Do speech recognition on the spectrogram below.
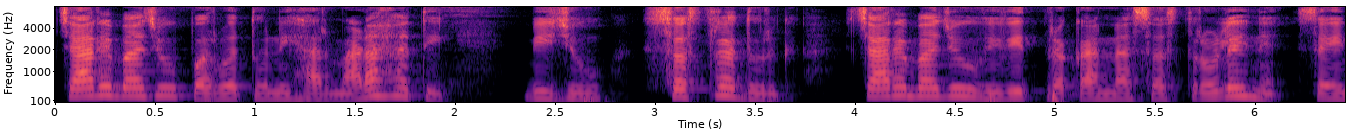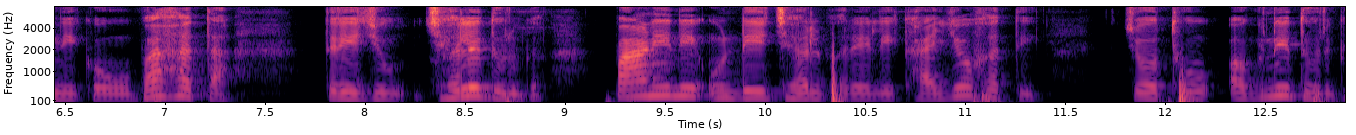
ચારે બાજુ પર્વતોની હારમાળા હતી. બીજું શસ્ત્રદુર્ગ, ચારે બાજુ વિવિધ પ્રકારના શસ્ત્રો લઈને સૈનિકો ઊભા હતા. ત્રીજું જલદુર્ગ, પાણીની ઊંડી જલ ભરેલી ખાઈઓ હતી. ચોથું અગ્નિદુર્ગ,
